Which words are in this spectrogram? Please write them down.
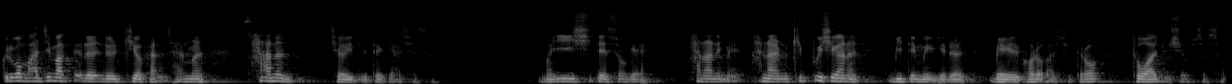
그리고 마지막 때를 늘 기억하는 삶을 사는 저희들 되게 하셔서 이 시대 속에 하나님의 하나님을 기쁘시가는 믿음의 길을 매일 걸어갈 수 있도록 도와주시옵소서.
